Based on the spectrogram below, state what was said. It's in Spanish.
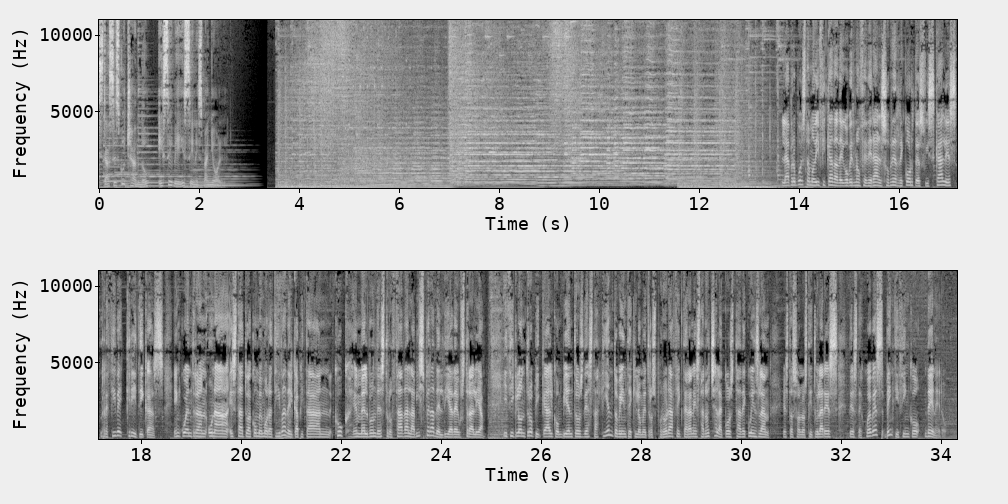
Estás escuchando SBS en español. La propuesta modificada del Gobierno federal sobre recortes fiscales recibe críticas. Encuentran una estatua conmemorativa del capitán Cook en Melbourne destrozada la víspera del Día de Australia. Y ciclón tropical con vientos de hasta 120 kilómetros por hora afectarán esta noche a la costa de Queensland. Estos son los titulares de este jueves 25 de enero.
